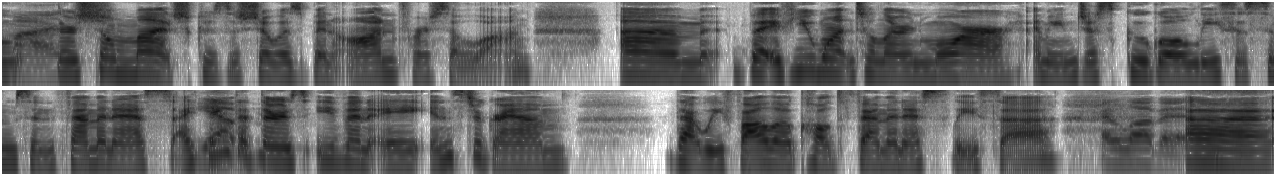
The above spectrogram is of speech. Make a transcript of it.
show much. there's so much because the show has been on for so long. Um, but if you want to learn more, I mean, just Google Lisa Simpson feminist. I Yep. think that there's even a Instagram that we follow called Feminist Lisa. I love it. Uh,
